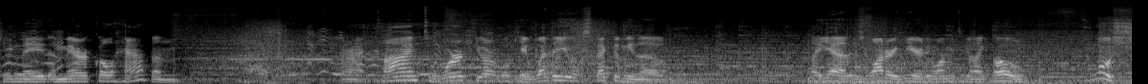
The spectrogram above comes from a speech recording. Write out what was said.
She made a miracle happen. Alright, time to work your... Okay, what do you expect of me, though? Like, yeah, there's water here. Do you want me to be like, oh, whoosh?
